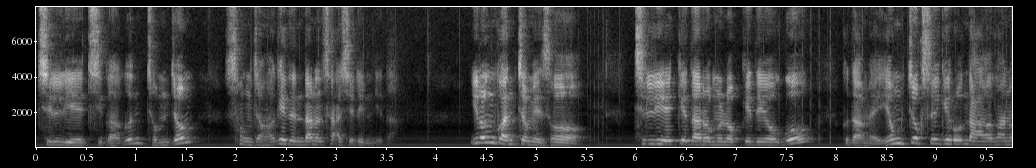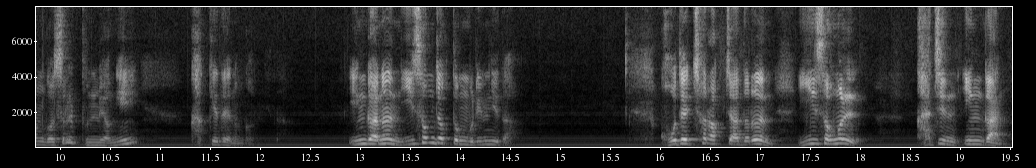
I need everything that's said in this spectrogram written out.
진리의 지각은 점점 성장하게 된다는 사실입니다. 이런 관점에서 진리의 깨달음을 얻게 되고 그 다음에 영적 세계로 나아가는 것을 분명히 갖게 되는 겁니다. 인간은 이성적 동물입니다. 고대 철학자들은 이성을 가진 인간,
